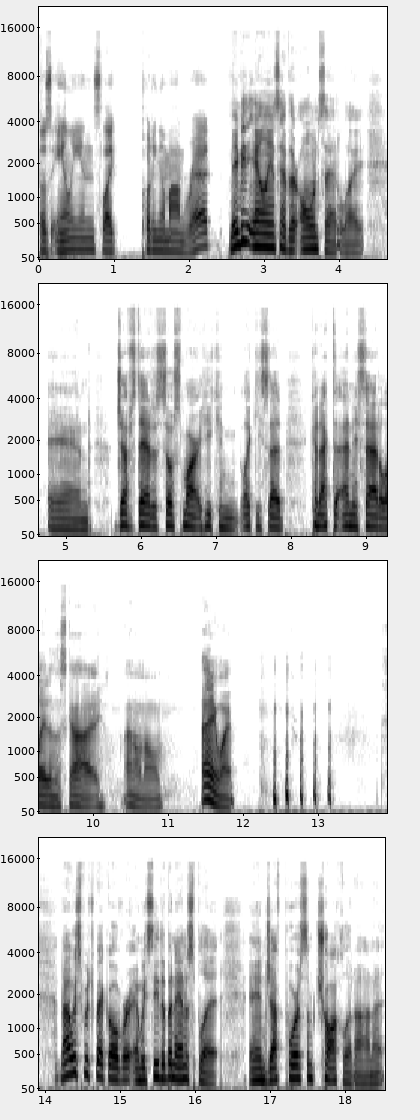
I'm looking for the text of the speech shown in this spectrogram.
Those aliens like putting them on red? Maybe the aliens have their own satellite, and Jeff's dad is so smart he can, like he said, connect to any satellite in the sky. I don't know. Anyway. now we switch back over and we see the banana split, and Jeff pours some chocolate on it,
